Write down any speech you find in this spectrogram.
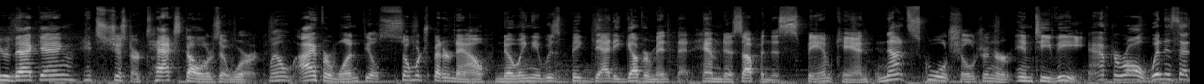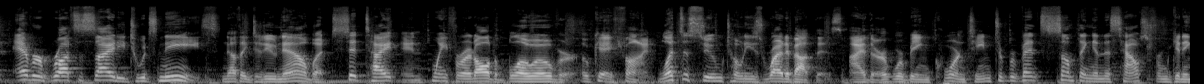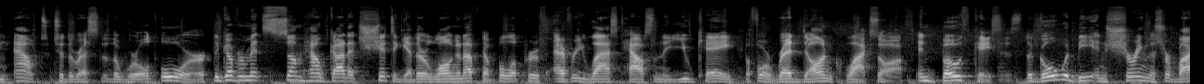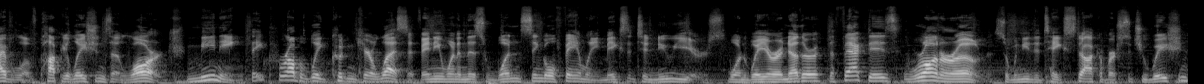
Hear that, gang? It's just our tax dollars at work. Well, I, for one, feel so much better now knowing it was Big Daddy government that hemmed us up in this spam can and not school children or MTV. After all, when has that ever brought society to its knees? Nothing to do now but sit tight and wait for it all to blow over. Okay, fine. Let's assume Tony's right about this. Either we're being quarantined to prevent something in this house from getting out to the rest of the world, or the government somehow got its shit together long enough to bulletproof every last last house in the UK before Red Dawn clacks off. In both cases, the goal would be ensuring the survival of populations at large, meaning they probably couldn't care less if anyone in this one single family makes it to New Year's. One way or another, the fact is, we're on our own, so we need to take stock of our situation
